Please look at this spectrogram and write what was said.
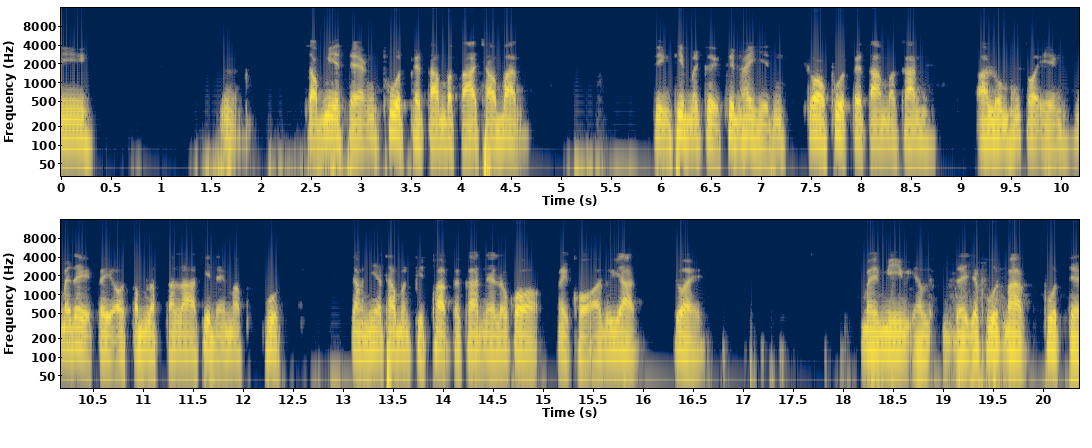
มีจับมีแสงพูดไปตามภาษาชาวบ้าน สิ่งที่มันเกิดขึ้นให้เห็น ก็พูดไปตามอาการ อารมณ์ของตัวเอง ไม่ได้ไปเอาตำรับตาราที่ไหนมาพูด อย่างนี้ถ้ามันผิดพลาดประการใดแล้วก็ไม่ขออนุญาตด้วย ไม่มีอะไรจะพูดมากพูดแต่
